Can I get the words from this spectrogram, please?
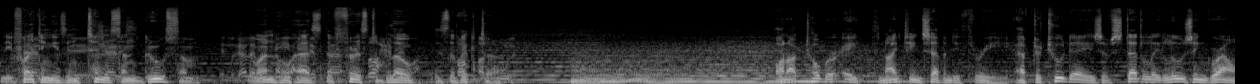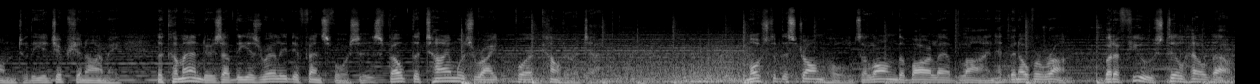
The fighting is intense and gruesome. The one who has the first blow is the victor. On October 8, 1973, after two days of steadily losing ground to the Egyptian army, the commanders of the Israeli Defense Forces felt the time was right for a counterattack. Most of the strongholds along the Bar-Lev line had been overrun, but a few still held out,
